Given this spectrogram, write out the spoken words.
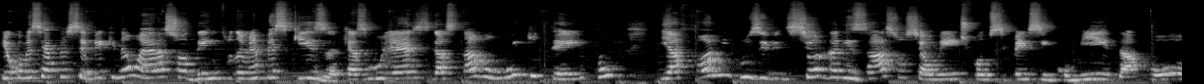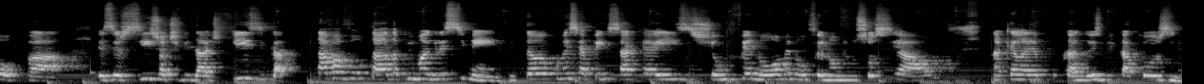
e eu comecei a perceber que não era só dentro da minha pesquisa, que as mulheres gastavam muito tempo e a forma, inclusive, de se organizar socialmente quando se pensa em comida, roupa, exercício, atividade física, estava voltada para o emagrecimento. Então eu comecei a pensar que aí existia um fenômeno, um fenômeno social. Naquela época, em 2014,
